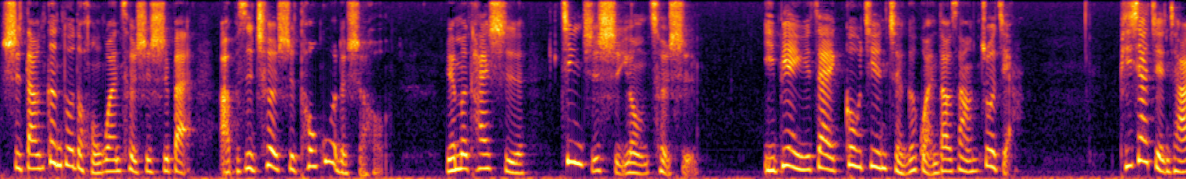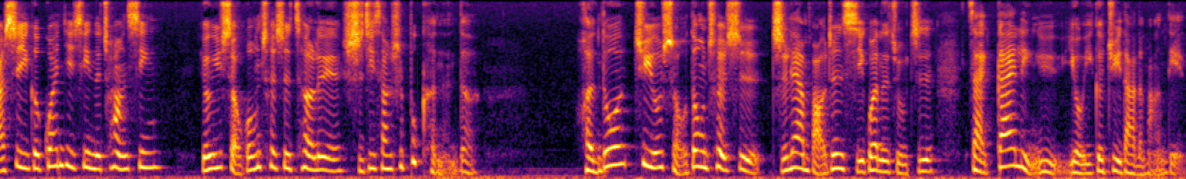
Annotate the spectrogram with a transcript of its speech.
是当更多的宏观测试失败，而不是测试通过的时候。人们开始禁止使用测试，以便于在构建整个管道上作假。皮下检查是一个关键性的创新，由于手工测试策略实际上是不可能的。很多具有手动测试质量保证习惯的组织在该领域有一个巨大的盲点。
